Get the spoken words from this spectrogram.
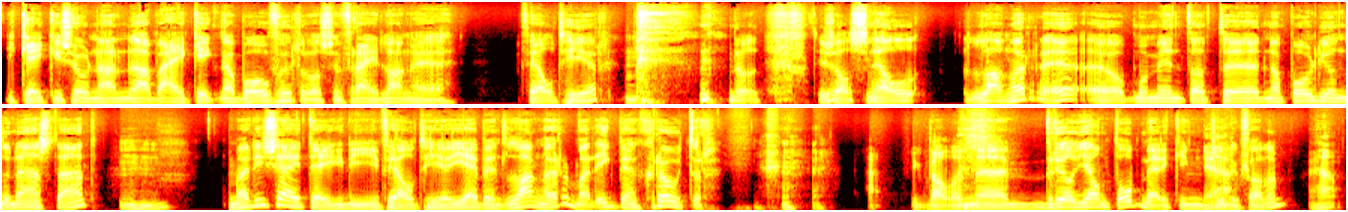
Die keek hij zo naar, naar, hij keek naar boven. Dat was een vrij lange veldheer. Het is al snel langer hè, eh, op het moment dat eh, Napoleon ernaast staat. Maar die zei tegen die veldheer: Jij bent langer, maar ik ben groter. ja, ik wel een eh, briljante opmerking natuurlijk van hem. Ja.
